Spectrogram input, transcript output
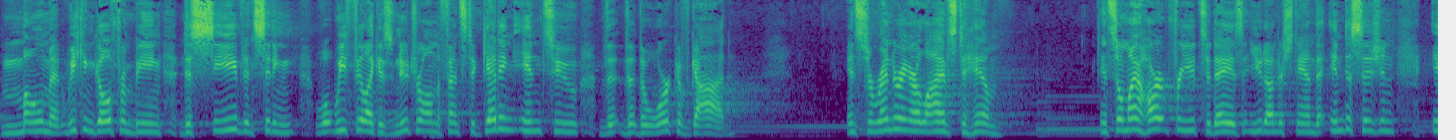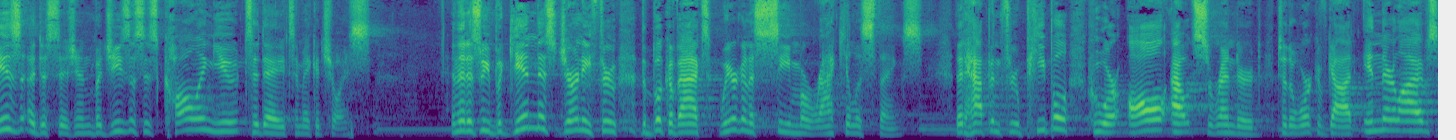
moment, we can go from being deceived and sitting what we feel like is neutral on the fence to getting into the, the, the work of God and surrendering our lives to Him. And so, my heart for you today is that you'd understand that indecision is a decision, but Jesus is calling you today to make a choice. And that as we begin this journey through the book of Acts, we're going to see miraculous things that happen through people who are all out surrendered to the work of God in their lives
